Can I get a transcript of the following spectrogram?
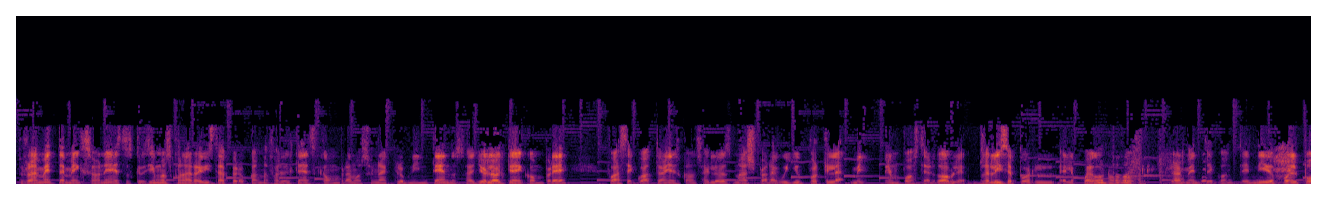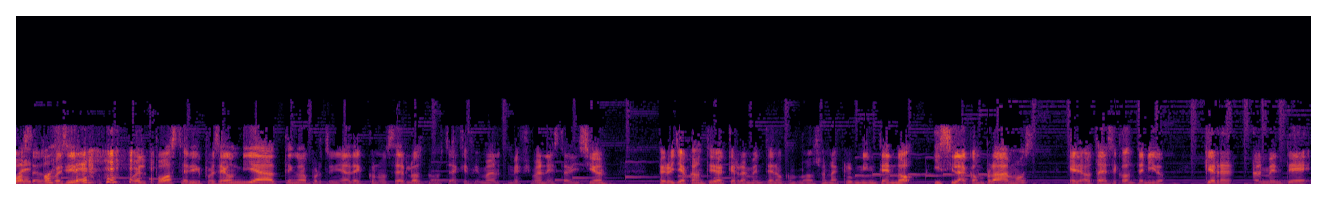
pues realmente también son estos, crecimos con la revista, pero cuando fue el tema que compramos una Club Nintendo? O sea, yo la última que compré fue hace cuatro años cuando salió Smash para Wii U porque la, me un póster doble. O sea, lo hice por el juego, no por realmente contenido, por el póster. O sea, por el póster. Y por si algún día tengo la oportunidad de conocerlos, me gustaría que firman, me firman esta edición. Pero ya cuando diga que realmente no compramos una Club Nintendo, y si la comprábamos, era otra de ese contenido. Que realmente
